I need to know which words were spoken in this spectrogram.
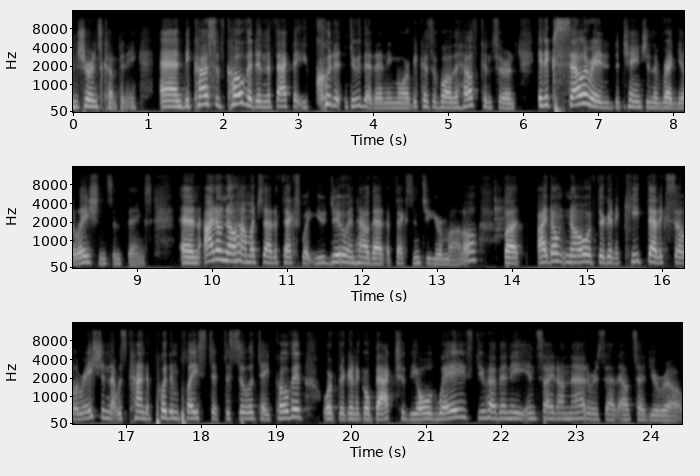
insurance company. And because of COVID and the fact that you couldn't do that anymore because of all the health concerns, it accelerated the change in the regulations and things. And I don't know how much that affects what you do and how that affects into your model, but I don't know if they're going to keep that acceleration that was kind of put in place to facilitate COVID or if they're going to go back to the old ways. Do you have any insight on that or is that outside your realm?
